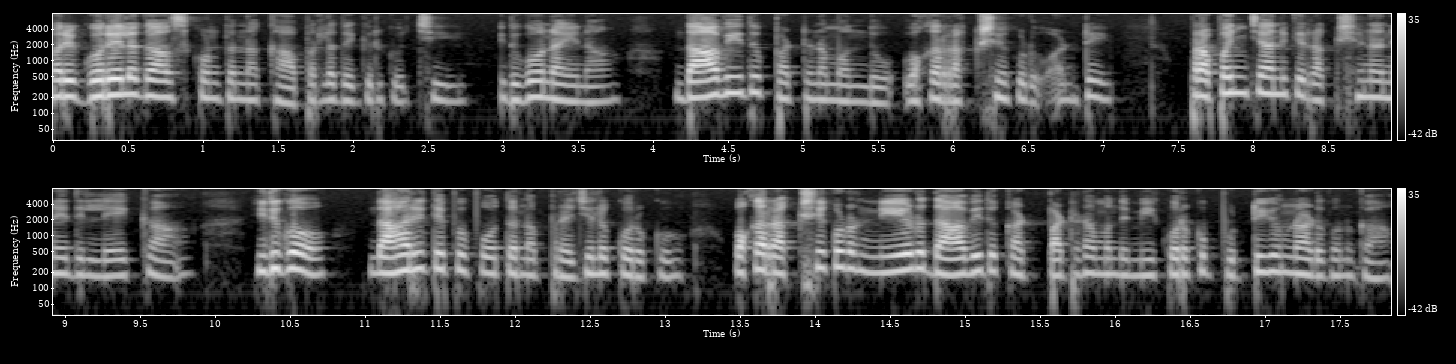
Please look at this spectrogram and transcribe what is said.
మరి గొర్రెలు కాసుకుంటున్న కాపర్ల దగ్గరికి వచ్చి ఇదిగోనైనా దావీదు పట్టణమందు ఒక రక్షకుడు. అంటే ప్రపంచానికి రక్షణ అనేది లేక ఇదిగో దారి తెప్పిపోతున్న ప్రజల కొరకు ఒక రక్షకుడు నేడు దావీదు కట్ పట్టడం మీ కొరకు పుట్టి ఉన్నాడు కనుక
